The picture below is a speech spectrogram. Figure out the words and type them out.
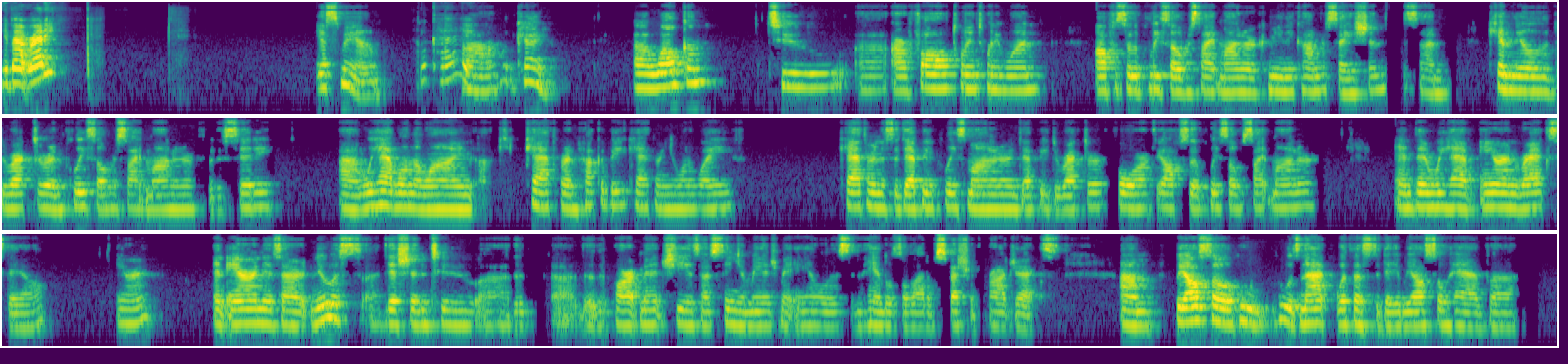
You about ready? Yes, ma'am. Okay. Uh, Okay. Uh, Welcome to uh, our Fall 2021 Office of the Police Oversight Monitor Community Conversations. I'm Kim Neal, the Director and Police Oversight Monitor for the city. Um, We have on the line uh, Catherine Huckabee. Catherine, you want to wave? Catherine is the Deputy Police Monitor and Deputy Director for the Office of the Police Oversight Monitor. And then we have Erin Ragsdale. Aaron? And Erin is our newest addition to uh, the, uh, the department. She is our senior management analyst and handles a lot of special projects. Um, we also, who, who is not with us today, we also have uh,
